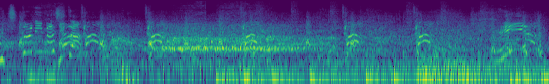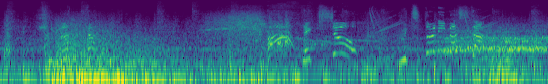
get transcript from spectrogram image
討ち取りましたたたたたえいや決まった敵将討ち取りました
